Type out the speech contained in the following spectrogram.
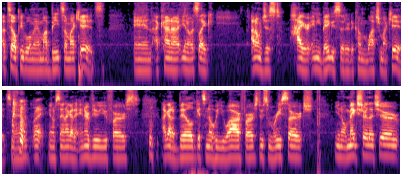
I tell people, man, my beats are my kids. And I kind of, you know, it's like I don't just hire any babysitter to come watch my kids, man. Right. You know what I'm saying? I got to interview you first. I got to build, get to know who you are first, do some research, you know, make sure that you're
